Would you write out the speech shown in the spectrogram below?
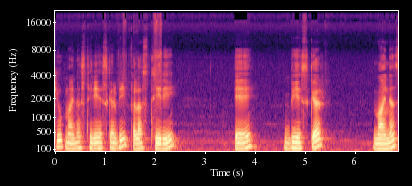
cube minus three A square B plus three A B square minus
